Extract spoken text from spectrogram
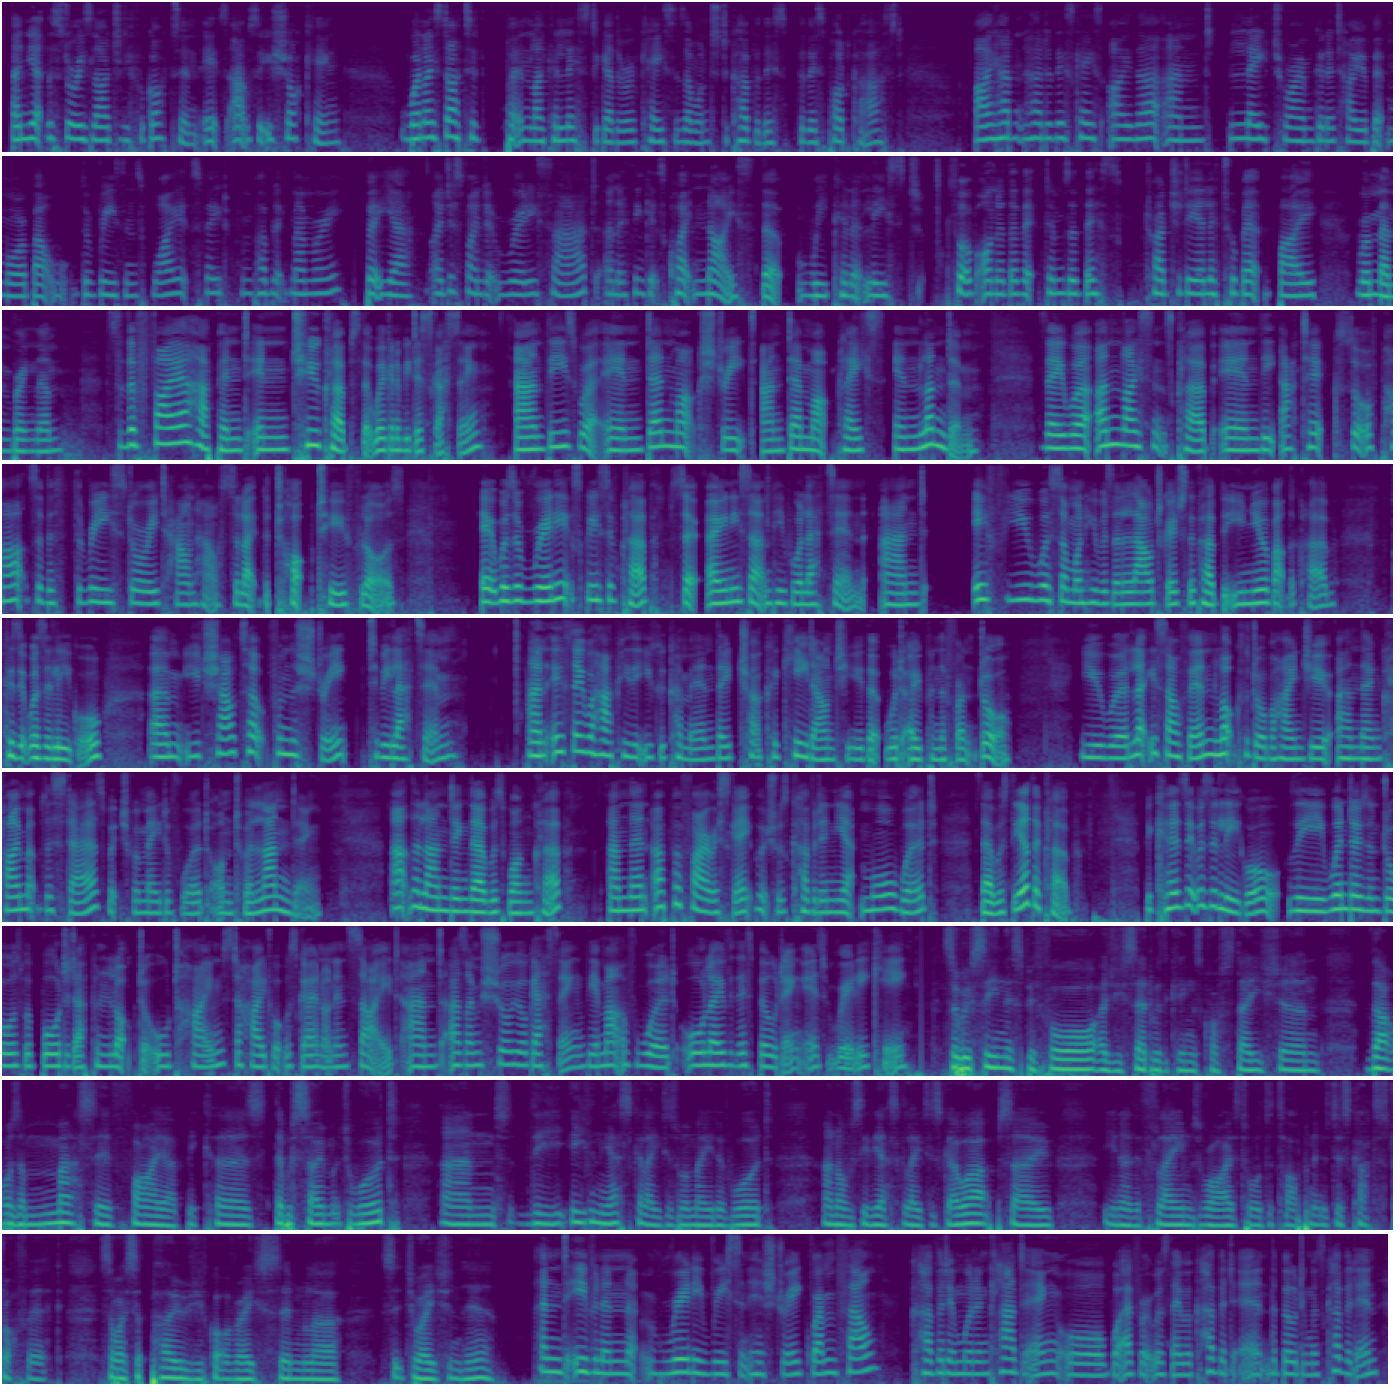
And yet the story is largely forgotten. It's absolutely shocking. When I started putting like a list together of cases I wanted to cover this for this podcast, I hadn't heard of this case either, and later I'm going to tell you a bit more about the reasons why it's faded from public memory. But yeah, I just find it really sad, and I think it's quite nice that we can at least sort of honour the victims of this tragedy a little bit by remembering them. So the fire happened in two clubs that we're going to be discussing, and these were in Denmark Street and Denmark Place in London. They were unlicensed club in the attic sort of parts of a three story townhouse, so like the top two floors. It was a really exclusive club, so only certain people were let in. And if you were someone who was allowed to go to the club that you knew about the club, because it was illegal, um, you'd shout out from the street to be let in. And if they were happy that you could come in, they'd chuck a key down to you that would open the front door. You would let yourself in, lock the door behind you, and then climb up the stairs, which were made of wood, onto a landing. At the landing, there was one club, and then up a fire escape, which was covered in yet more wood, there was the other club. Because it was illegal, the windows and doors were boarded up and locked at all times to hide what was going on inside. And as I'm sure you're guessing, the amount of wood all over this building is really key. So we've seen this before, as you said, with the King's Cross station. That was a massive fire because there was so much wood, and the even the escalators were made of wood, and obviously the escalators go up, so you know the flames rise towards the top, and it was just catastrophic. So I suppose you've got a very similar situation here. And even in really recent history, Grenfell, covered in wooden cladding or whatever it was they were covered in, the building was covered in,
